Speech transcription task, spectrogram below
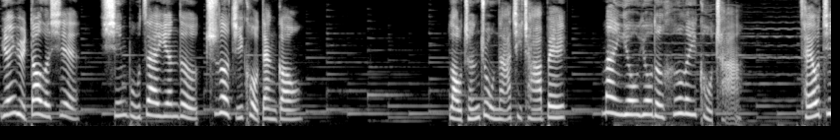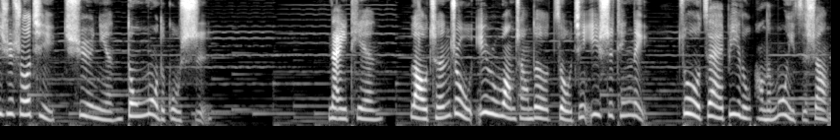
渊羽道了谢，心不在焉的吃了几口蛋糕。老城主拿起茶杯。慢悠悠地喝了一口茶，才又继续说起去年冬末的故事。那一天，老城主一如往常地走进议事厅里，坐在壁炉旁的木椅子上，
